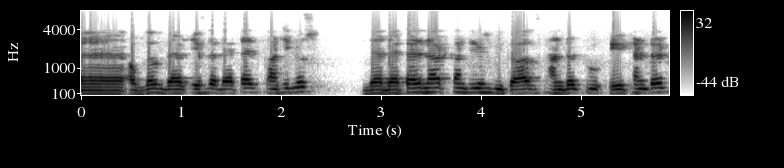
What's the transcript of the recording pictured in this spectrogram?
uh, observe that if the data is continuous, the data is not continuous because 100 to 800.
